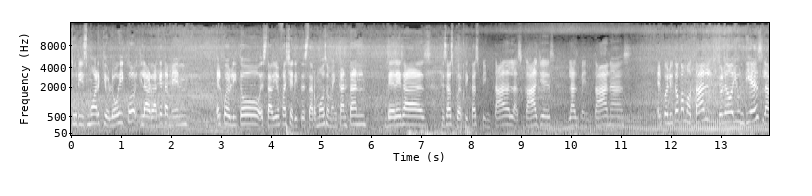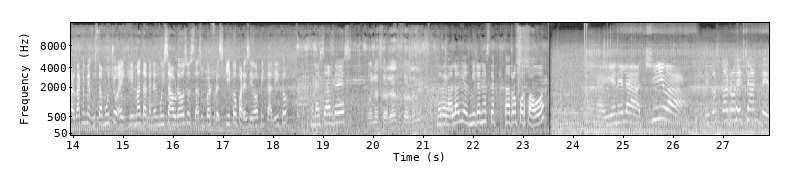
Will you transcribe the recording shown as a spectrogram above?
turismo arqueológico y la verdad que también el pueblito está bien facherito, está hermoso. Me encantan ver esas, esas puerticas pintadas, las calles, las ventanas. El pueblito como tal, yo le doy un 10, la verdad que me gusta mucho. El clima también es muy sabroso, está súper fresquito, parecido a Pitalito. Buenas tardes. Buenas tardes, sus órdenes. ¿Me regala 10 mil en este carro, por favor? Ahí viene la chiva. Esos carros echan de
